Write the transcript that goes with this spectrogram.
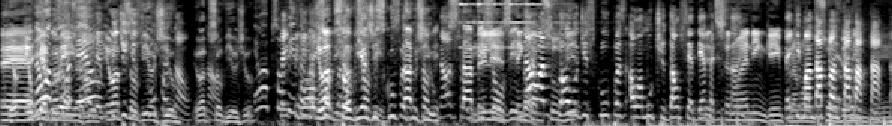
É, eu, eu, não absolveu? eu, absolvi o Gil. não. Eu absolvi o Gil. Eu absolvi que também. Eu absolvi as desculpas do Gil. Não Está absolvo. absolvido. Não que absolvo desculpas a uma multidão sedenta de Você sangue. não é ninguém Tem que mandar plantar ninguém. batata.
